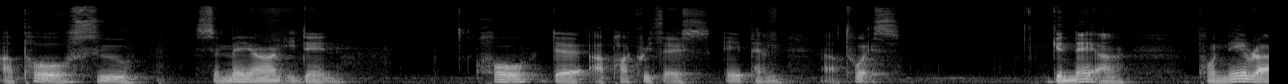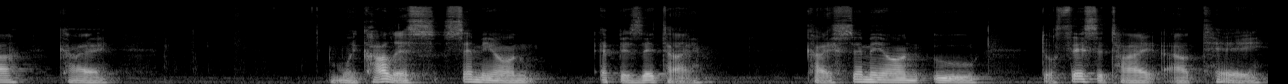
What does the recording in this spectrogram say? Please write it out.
apo su semean iden. Ho de apakrithes epen autois. Genea ponera kai moikalis semeon epizetai kai semeon u dothesetai aute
